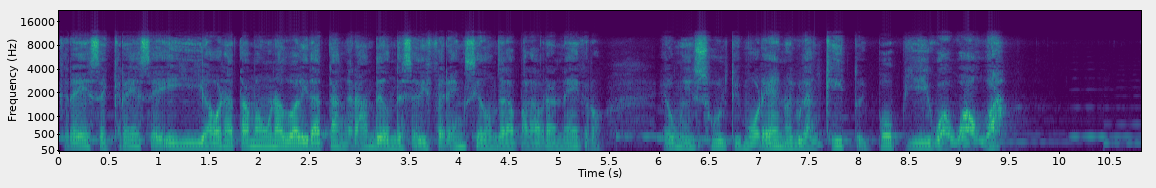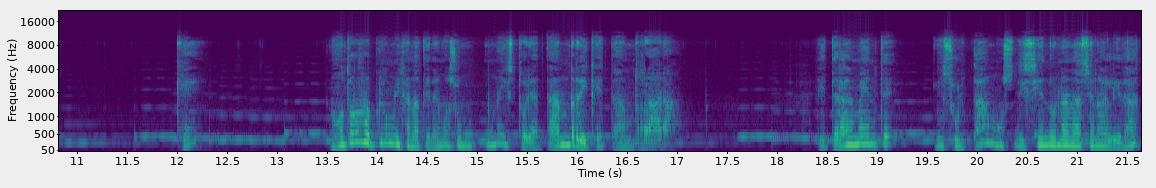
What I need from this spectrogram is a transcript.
crece, crece y ahora estamos en una dualidad tan grande donde se diferencia, donde la palabra negro es un insulto y moreno y blanquito y popi y guaguaguá. ¿Qué? Nosotros República tenemos una historia tan rica y tan rara. Literalmente insultamos diciendo una nacionalidad.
